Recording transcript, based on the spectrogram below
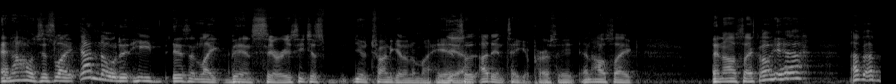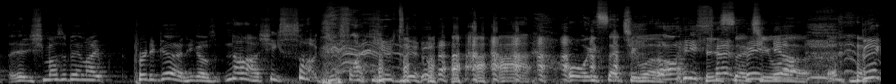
And I was just like, I know that he isn't like being serious. He just you know trying to get under my head. Yeah. So I didn't take it personally. And I was like, and I was like, oh yeah, I, I, she must have been like pretty good. And he goes, nah, she sucked just like you do. oh, he set you up. oh, he, set, me you up, up. big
